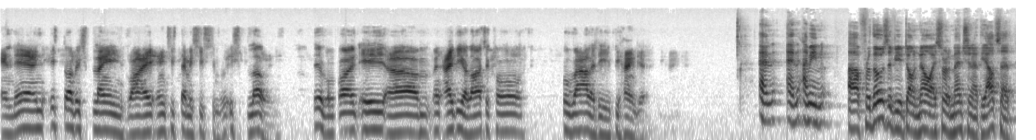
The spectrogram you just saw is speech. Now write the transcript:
and then it sort of explains why anti-Semitism will explode. There was a um, an ideological morality behind it. And and I mean, uh, for those of you who don't know, I sort of mentioned at the outset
